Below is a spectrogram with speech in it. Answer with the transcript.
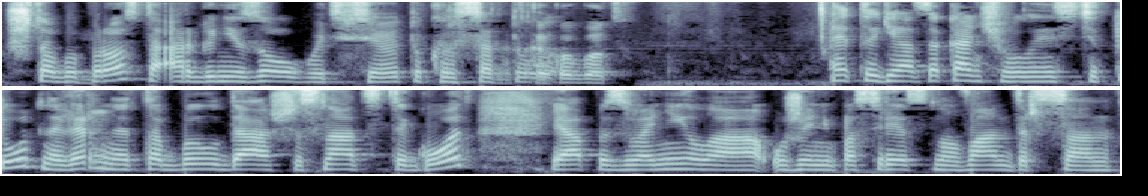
чтобы просто организовывать всю эту красоту. Это какой год? Это я заканчивала институт, наверное, это был, да, 16-й год. Я позвонила уже непосредственно в Андерсон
